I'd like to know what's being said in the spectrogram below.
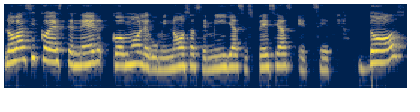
Lo básico es tener como leguminosas, semillas, especias, etcétera. Dos,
